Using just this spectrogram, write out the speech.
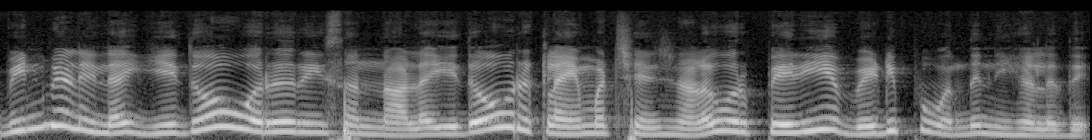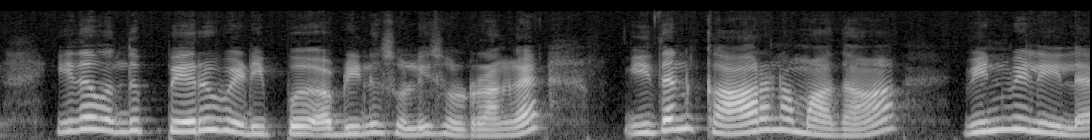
விண்வெளியில் ஏதோ ஒரு ரீசன்னால் ஏதோ ஒரு கிளைமேட் சேஞ்ச்னால ஒரு பெரிய வெடிப்பு வந்து நிகழுது. இதை வந்து பெருவெடிப்பு அப்படின்னு சொல்லி சொல்கிறாங்க இதன் காரணமாக தான் விண்வெளியில்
